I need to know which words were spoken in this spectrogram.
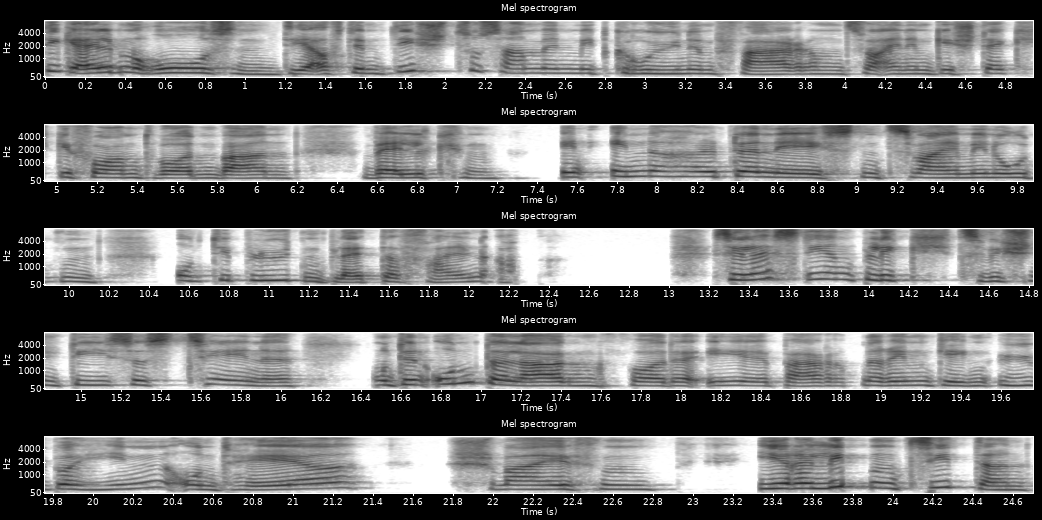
die gelben Rosen, die auf dem Tisch zusammen mit grünem Farn zu einem Gesteck geformt worden waren, welken in innerhalb der nächsten zwei Minuten und die Blütenblätter fallen ab. Sie lässt ihren Blick zwischen dieser Szene und den Unterlagen vor der Ehepartnerin gegenüber hin und her schweifen. Ihre Lippen zittern,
